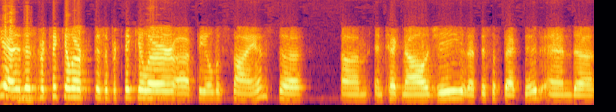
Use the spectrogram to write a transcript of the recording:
Yeah, there's a particular there's a particular uh, field of science uh, um, and technology that this affected, and uh,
